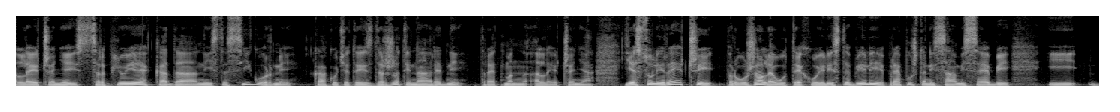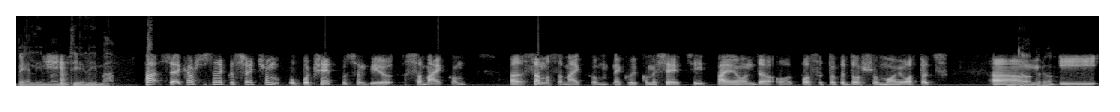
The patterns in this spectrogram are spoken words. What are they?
lečenje iscrpljuje, kada niste sigurni kako ćete izdržati naredni tretman lečenja. Jesu li reči pružale utehu ili ste bili prepušteni sami sebi i belim mantilima? Pa, kao što sam rekao, srećom, u početku sam bio sa majkom, uh, samo sa majkom nekoliko meseci, pa je onda o, posle toga došao moj otac um, Dobro. i,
